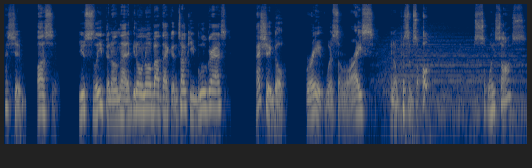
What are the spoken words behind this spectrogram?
That shit busting. You sleeping on that. If you don't know about that Kentucky bluegrass, that shit go great with some rice. You know, put some so oh soy sauce.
